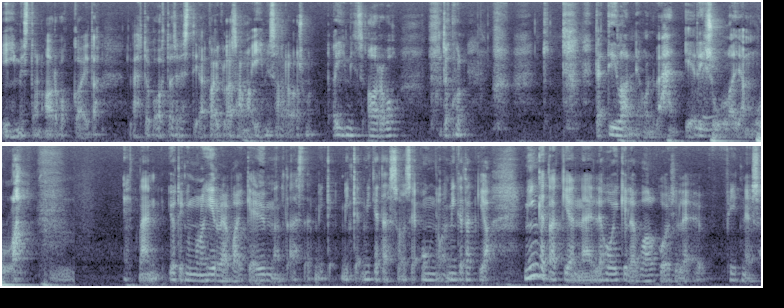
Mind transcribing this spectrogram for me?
ihmiset on arvokkaita lähtökohtaisesti ja kaikilla on sama ihmisarvo, mutta, ihmisarvo, mutta kun tämä tilanne on vähän eri niin. sulla ja mulla. Mm mä en, jotenkin mun on hirveän vaikea ymmärtää sitä, että mikä, mikä, mikä tässä on se ongelma, minkä takia, minkä takia näille hoikille, valkoisille fitness,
